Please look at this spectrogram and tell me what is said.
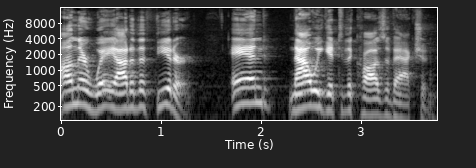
on their way out of the theater. And now we get to the cause of action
